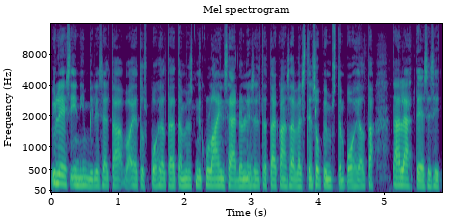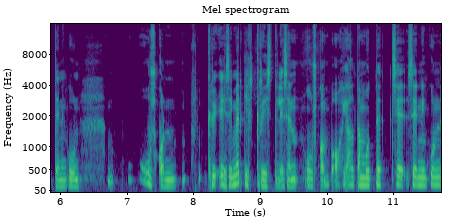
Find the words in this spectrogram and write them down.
yleisinhimilliseltä ajatuspohjalta ja tämmöiseltä niin kuin lainsäädännölliseltä tai kansainvälisten sopimusten pohjalta. Tai lähtee se sitten niin kuin uskon, esimerkiksi kristillisen uskon pohjalta, mutta se, se niin kuin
